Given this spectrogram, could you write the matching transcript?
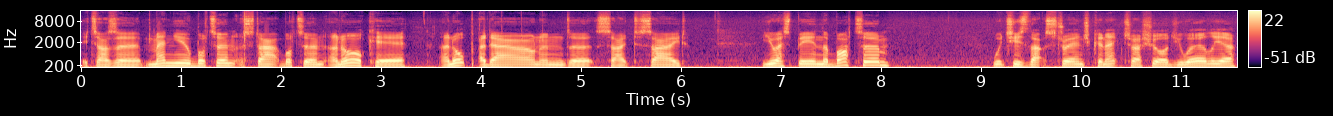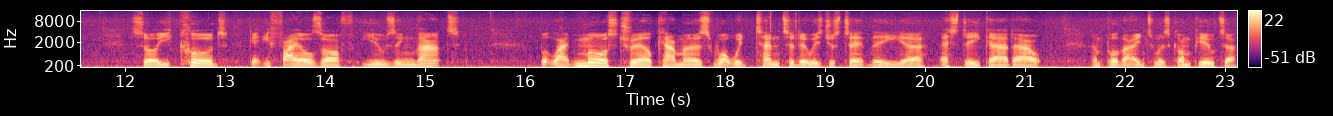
It has a menu button, a start button, an OK, an up, a down and uh, side to side. USB in the bottom, which is that strange connector I showed you earlier. So you could get your files off using that. But like most trail cameras, what we'd tend to do is just take the uh, SD card out and put that into his computer.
